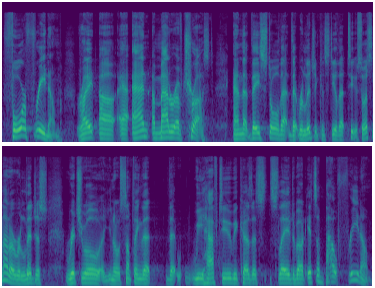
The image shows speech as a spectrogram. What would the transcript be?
for freedom, right? Uh, and a matter of trust. And that they stole that, that religion can steal that too. So it's not a religious ritual, you know, something that, that we have to because it's slaved about. It's about freedom.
